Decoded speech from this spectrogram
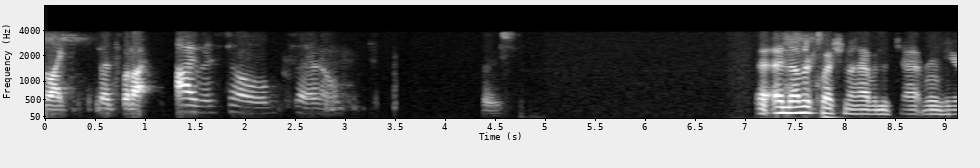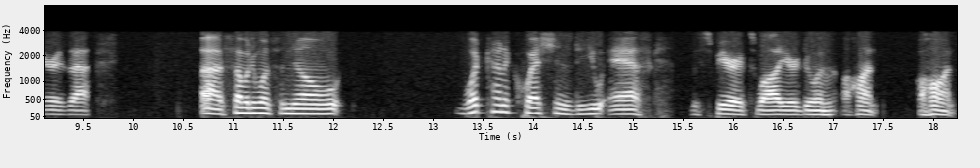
Like that's what I I was told. So Another question I have in the chat room here is uh, uh, somebody wants to know what kind of questions do you ask the spirits while you're doing a hunt? A haunt.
